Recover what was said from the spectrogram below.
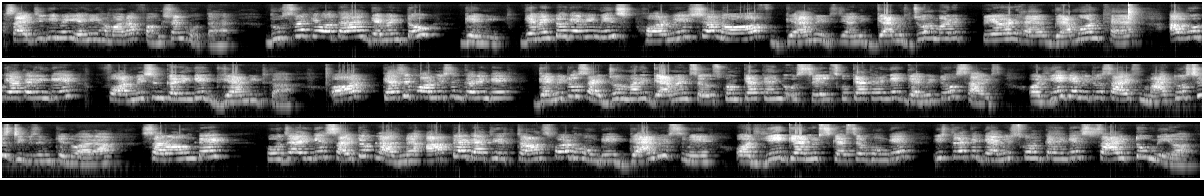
साइजिगी में यही हमारा फ़ंक्शन होता है। दूसरा क्या होता है? Gamontogamy gamontogamy means formation of gametes यानी गैमिट्स जो हमारे पेयर है गैमोंट है, अब वो क्या करेंगे? फॉर्मेशन करेंगे गैमिट का। और कैसे फॉर्मेशन करेंगे? गैमिटोसाइट जो हमारे गैमेंट्स है उसको हम क्या कहेंगे? उस सेल्स को क्या कहेंगे? गैमिटोसाइट्स और ये गैमिटोसाइट्स माइटोसिस डिवीज़न के द्वारा सराउंडेड हो जाएँगे साइटोप्लाज्म में. आफ्टर डेथ ये ट्रांसफर्ड होंगे गैमिट्स में. और ये गैमिट्स कैसे होंगे? इस तरह के गैमिट्स को हम कहेंगे साइटोमेयर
